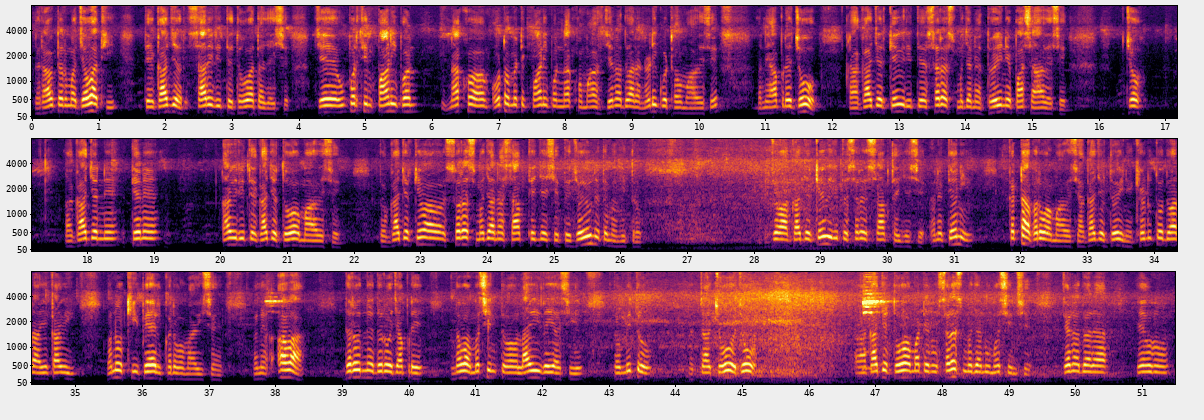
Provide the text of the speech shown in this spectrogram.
રાઉટરમાં જવાથી તે ગાજર સારી રીતે ધોવાતા જાય છે. જે ઉપરથી પાણી પણ નાખવા, ઓટોમેટિક પાણી પણ નાખવામાં આવે છે, જેના દ્વારા નળી ગોઠવવામાં આવે છે. અને આપણે જો આ ગાજર કેવી રીતે સરસ મજાના ધોઈને પાછા આવે છે. જો, આ ગાજરને, તેને આવી રીતે ગાજર ધોવામાં આવે છે. તો ગાજર કેવા સરસ મજાના સાફ થઈ જાય છે તે જોયું ને તમે મિત્રો? જો આ ગાજર કેવી રીતે સરસ સાફ થઈ જશે અને તેની કટ્ટા ભરવામાં આવે છે. આ ગાજર ધોઈને ખેડૂતો દ્વારા એક આવી અનોખી પહેલ કરવામાં આવી છે અને આવા દરરોજને દરરોજ આપણે નવા મશીન તો લાવી રહ્યા છીએ. તો મિત્રો જુઓ જુઓ. આ ગાજર ધોવા માટેનું સરસ મજાનું મશીન છે. જેના દ્વારા એનો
